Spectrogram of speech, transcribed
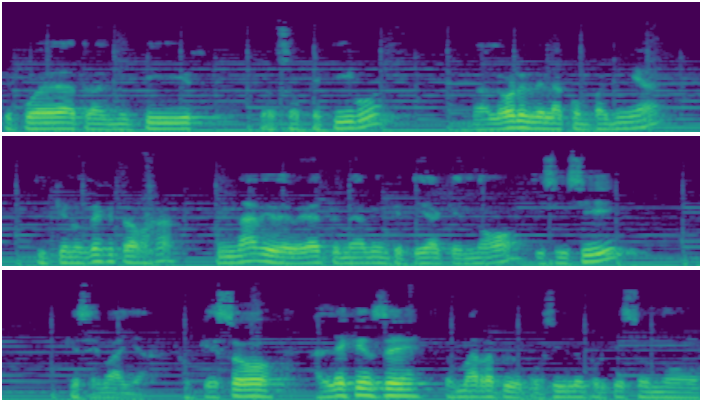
que pueda transmitir los objetivos, valores de la compañía y que nos deje trabajar. Nadie debería tener a alguien que te diga que no y si sí, que se vaya. Porque eso, aléjense lo más rápido posible porque eso no,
